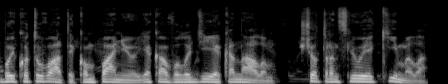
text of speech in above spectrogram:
бойкотувати компанію, яка володіє каналом, що транслює Кімела.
